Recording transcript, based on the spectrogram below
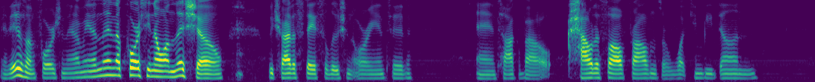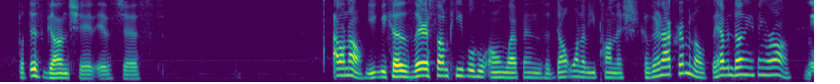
It is unfortunate. I mean, and then, of course, you know, on this show, we try to stay solution oriented and talk about how to solve problems or what can be done. But this gun shit is just I don't know you, because there are some people who own weapons that don't want to be punished because they're not criminals. They haven't done anything wrong. Yeah.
